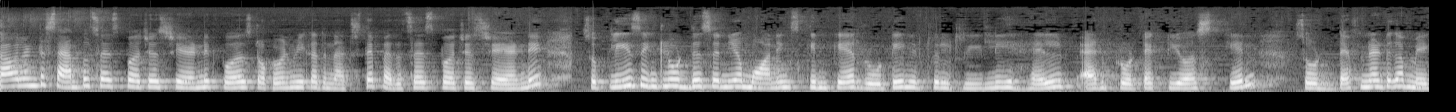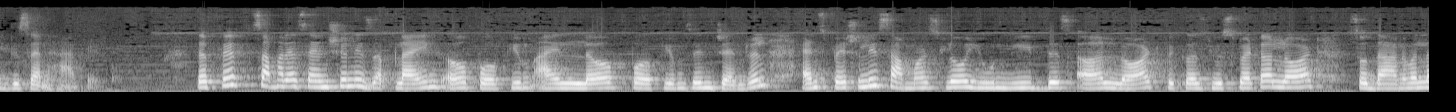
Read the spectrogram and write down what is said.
కావాలంటే శాంపుల్ సైజ్ పర్చేస్ చేయండి. ఫస్ట్ ఒకవేళ మీకు అది నచ్చితే పెద్ద సైజ్ పర్చేస్ చేయండి. So please include this in your morning skin care routine it will really help and protect your skin so డెఫినెట్గా make this an habit The fifth summer essential is applying a perfume. I love perfumes in general and especially summers లో you need this a lot because you sweat a lot. So దానివల్ల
